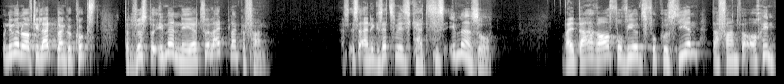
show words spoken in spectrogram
und immer nur auf die Leitplanke guckst, dann wirst du immer näher zur Leitplanke fahren. Es ist eine Gesetzmäßigkeit, es ist immer so. Weil darauf, wo wir uns fokussieren, da fahren wir auch hin.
